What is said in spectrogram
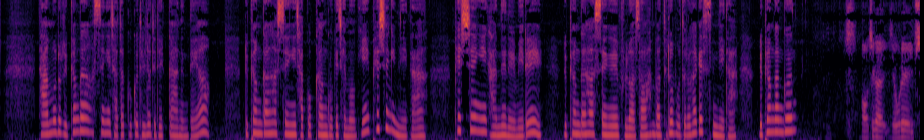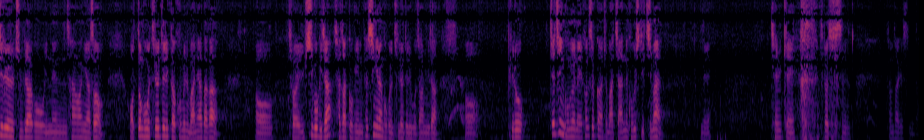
다음으로 류평강 학생의 자작곡을 들려드릴까 하는데요. 류평강 학생이 작곡한 곡의 제목이 패싱입니다. 패싱이 갖는 의미를 류평강 학생을 불러서 한번 들어보도록 하겠습니다. 류평강 군. 어, 제가 이제 올해 입시를 준비하고 있는 상황이어서 어떤 곡을 들려드릴까 고민을 많이 하다가 어, 저의 입시곡이자 자작곡인 패싱이라는 곡을 들려드리고자 합니다. 어, 비록 재즈인 공연의 컨셉과는 좀 맞지 않는 곡일 수도 있지만 네, 재밌게 들어주셨으면 감사하겠습니다.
